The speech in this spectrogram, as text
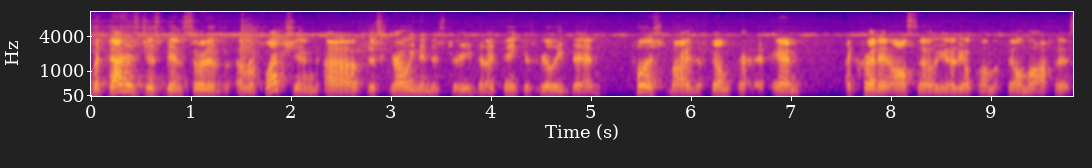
But that has just been sort of a reflection of this growing industry that I think has really been pushed by the film credit. And I credit also, you know, the Oklahoma Film Office.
